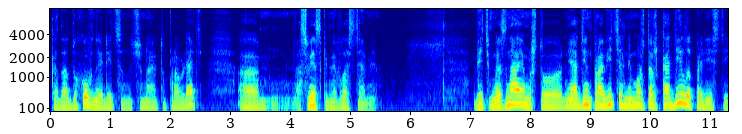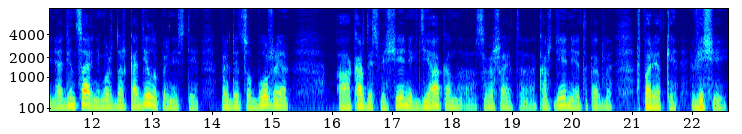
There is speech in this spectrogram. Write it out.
когда духовные лица начинают управлять э, светскими властями. Ведь мы знаем, что ни один правитель не может даже кадила принести, ни один царь не может даже кадила принести пред лицо Божие, а каждый священник, диакон совершает э, кождение, это как бы в порядке вещей.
